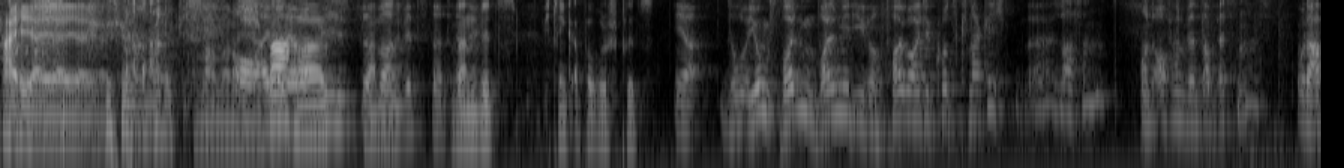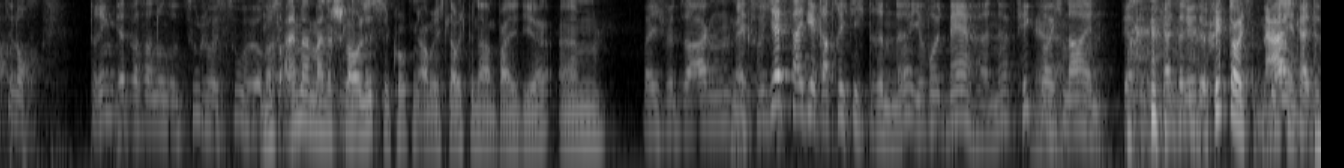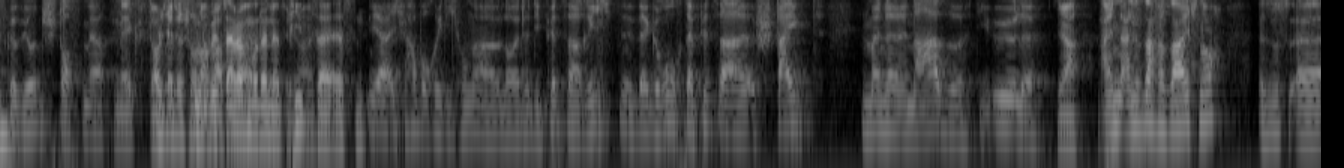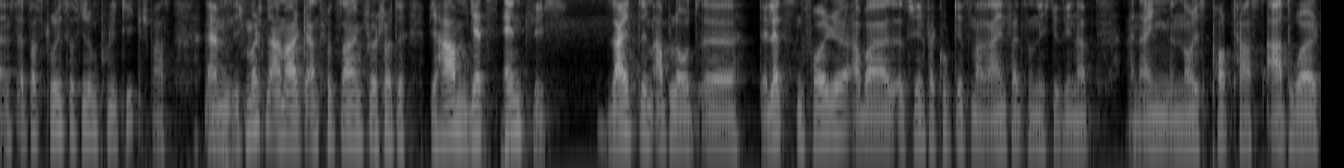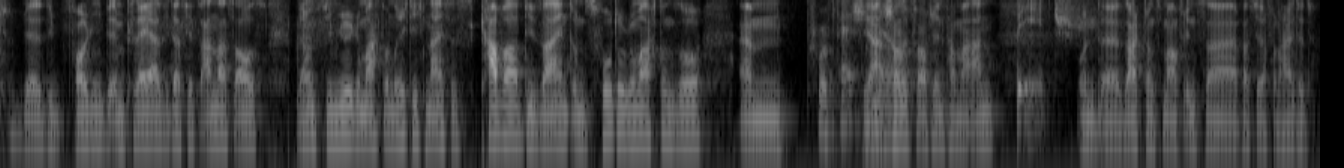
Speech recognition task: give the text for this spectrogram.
Ei, ei, ei, ei, ei. Machen wir Oh. Alter, der war Spaß. mies. Das war ein Witz da drin. war ein Witz. Ich trinke Aperol Spritz. Ja, so Jungs, wollen, wollen wir die Folge heute kurz knackig äh, lassen und aufhören, wenn es am besten ist? Oder habt ihr noch dringend etwas an unsere Zuschauer, Zuhörer? Ich muss einmal in meine schlaue Liste gucken, aber ich glaube, ich bin da bei dir. Ähm, Weil ich würde sagen, jetzt, jetzt seid ihr gerade richtig drin, ne? Ihr wollt mehr hören, ne? Fickt Ja. euch nein. Wir haben nämlich keine Rede. Fickt euch! Wir haben Nein! keinen Diskussionsstoff mehr. Next. Doch, ich hätte schon du noch willst was, einfach nur deine. Pizza essen. Ja, ich habe auch richtig Hunger, Leute. Die Pizza riecht, der Geruch der Pizza steigt in meine Nase, die Öle. Ja, eine, eine Sache sage ich noch. Es ist, äh, ist etwas größer, es geht um Politik. Spaß. Ähm, ich möchte einmal ganz kurz sagen für euch Leute, wir haben jetzt endlich seit dem Upload äh, der letzten Folge, aber auf jeden Fall guckt jetzt mal rein, falls ihr noch nicht gesehen habt, ein, eigen- ein neues Podcast-Artwork. Die Folgen im Player sieht das jetzt anders aus. Wir haben uns die Mühe gemacht und ein richtig nices Cover designt und das Foto gemacht und so. Ähm, Professional. ja, schaut es auf jeden Fall mal an Bitch. und äh, sagt uns mal auf Insta, was ihr davon haltet.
